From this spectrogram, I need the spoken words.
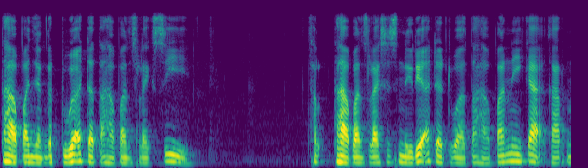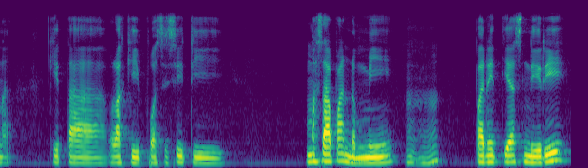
tahapan yang kedua ada tahapan seleksi. Sel- Tahapan seleksi sendiri ada dua tahapan nih, Kak, karena kita lagi posisi di masa pandemi. Panitia sendiri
